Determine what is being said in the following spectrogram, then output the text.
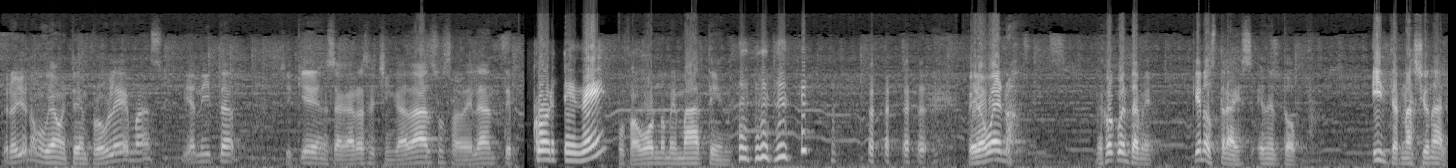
Pero yo no me voy a meter en problemas, Dianita. Si quieren agarrarse chingadazos, adelante. Corte B. Por favor, no me maten. Pero bueno, mejor cuéntame, ¿qué nos traes en el top internacional?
